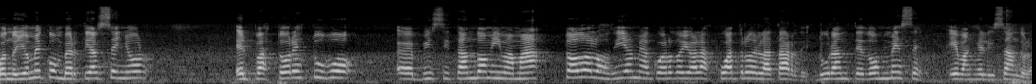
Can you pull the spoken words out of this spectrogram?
Cuando yo me convertí al Señor, el pastor estuvo eh, visitando a mi mamá todos los días, me acuerdo yo, a las 4 de la tarde, durante dos meses evangelizándola.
